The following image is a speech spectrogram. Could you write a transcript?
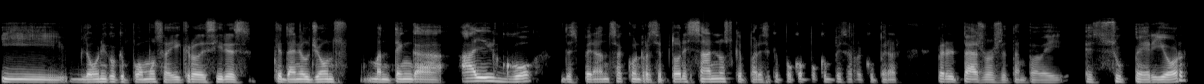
Y lo único que podemos ahí, creo decir, es que Daniel Jones mantenga algo de esperanza con receptores sanos que parece que poco a poco empieza a recuperar. Pero el pass rush de Tampa Bay es superior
